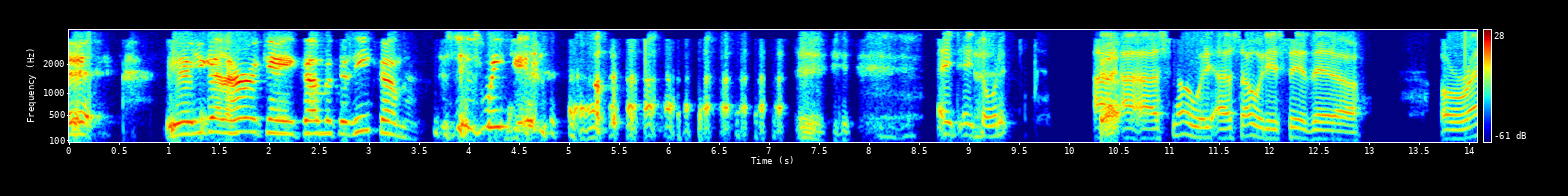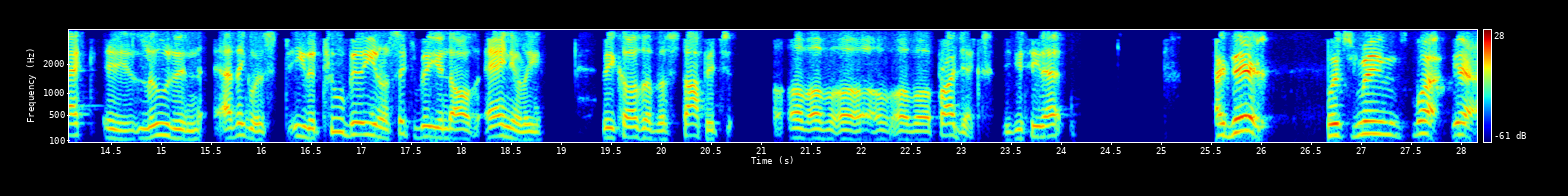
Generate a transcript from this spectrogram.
yeah, you got a hurricane coming because he coming this weekend. hey, hey, Tony. I, I, I saw what I saw what it said that uh, Iraq is losing. I think it was either two billion or six billion dollars annually because of the stoppage of of of, of uh, projects. Did you see that? I did, which means what? Yeah,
